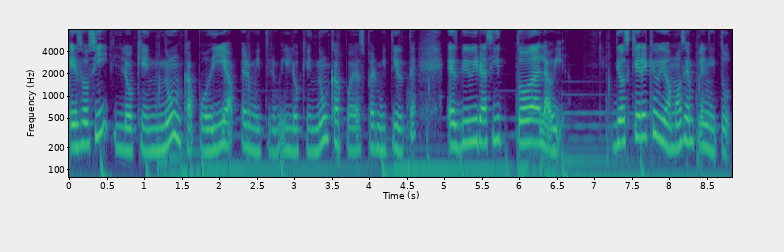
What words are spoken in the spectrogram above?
eso sí, lo que nunca podía permitirme y lo que nunca puedes permitirte es vivir así toda la vida. Dios quiere que vivamos en plenitud.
